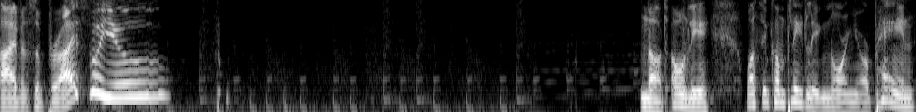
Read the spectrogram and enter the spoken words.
I've a surprise for you! Not only was he completely ignoring your pain,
